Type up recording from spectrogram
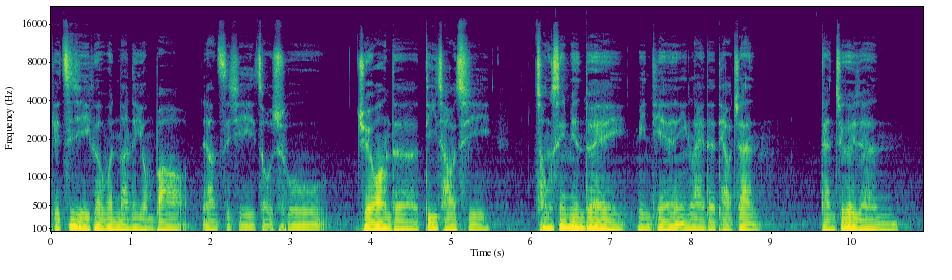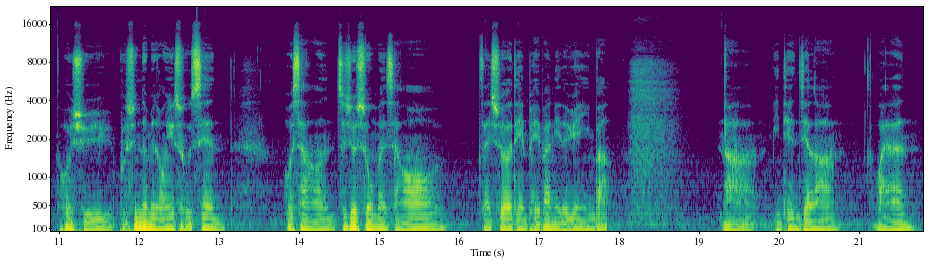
给自己一个温暖的拥抱，让自己走出绝望的低潮期，重新面对明天迎来的挑战。但这个人或许不是那么容易出现，我想这就是我们想要在十二点陪伴你的原因吧。那明天见啦，晚安。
